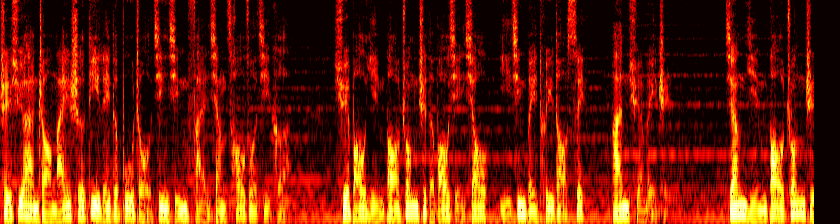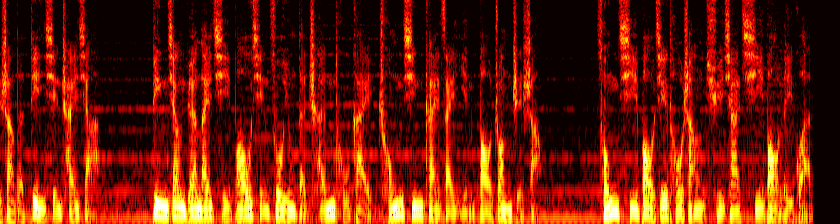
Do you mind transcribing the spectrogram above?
只需按照埋设地雷的步骤进行反向操作即可。确保引爆装置的保险销已经被推到 safe 安全位置，将引爆装置上的电线拆下，并将原来起保险作用的尘土盖重新盖在引爆装置上。从起爆接头上取下起爆雷管，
